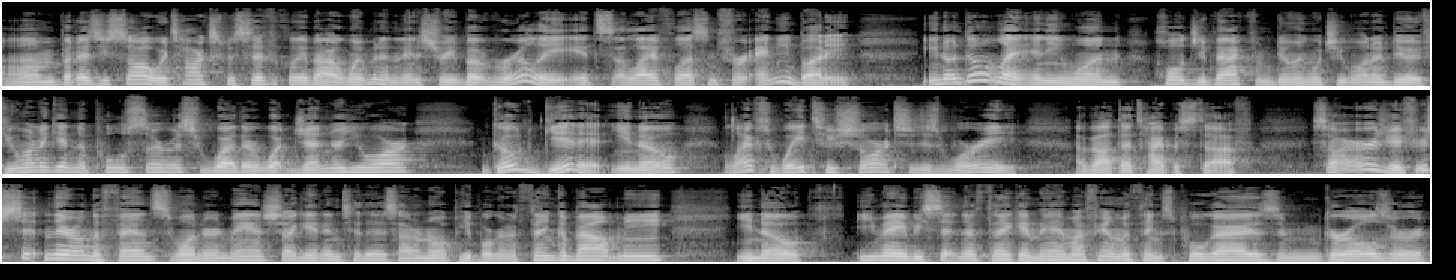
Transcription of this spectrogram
Um, but as you saw, we talk specifically about women in the industry, but really, it's a life lesson for anybody. You know, don't let anyone hold you back from doing what you want to do. If you want to get in the pool service, whether what gender you are, go get it. You know, life's way too short to just worry about that type of stuff. So I urge you, if you're sitting there on the fence wondering, man, should I get into this? I don't know what people are going to think about me. You know, you may be sitting there thinking, man, my family thinks pool guys and girls are,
